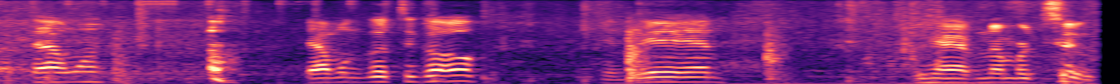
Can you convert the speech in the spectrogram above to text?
Got that one. That one good to go. And then we have number two.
